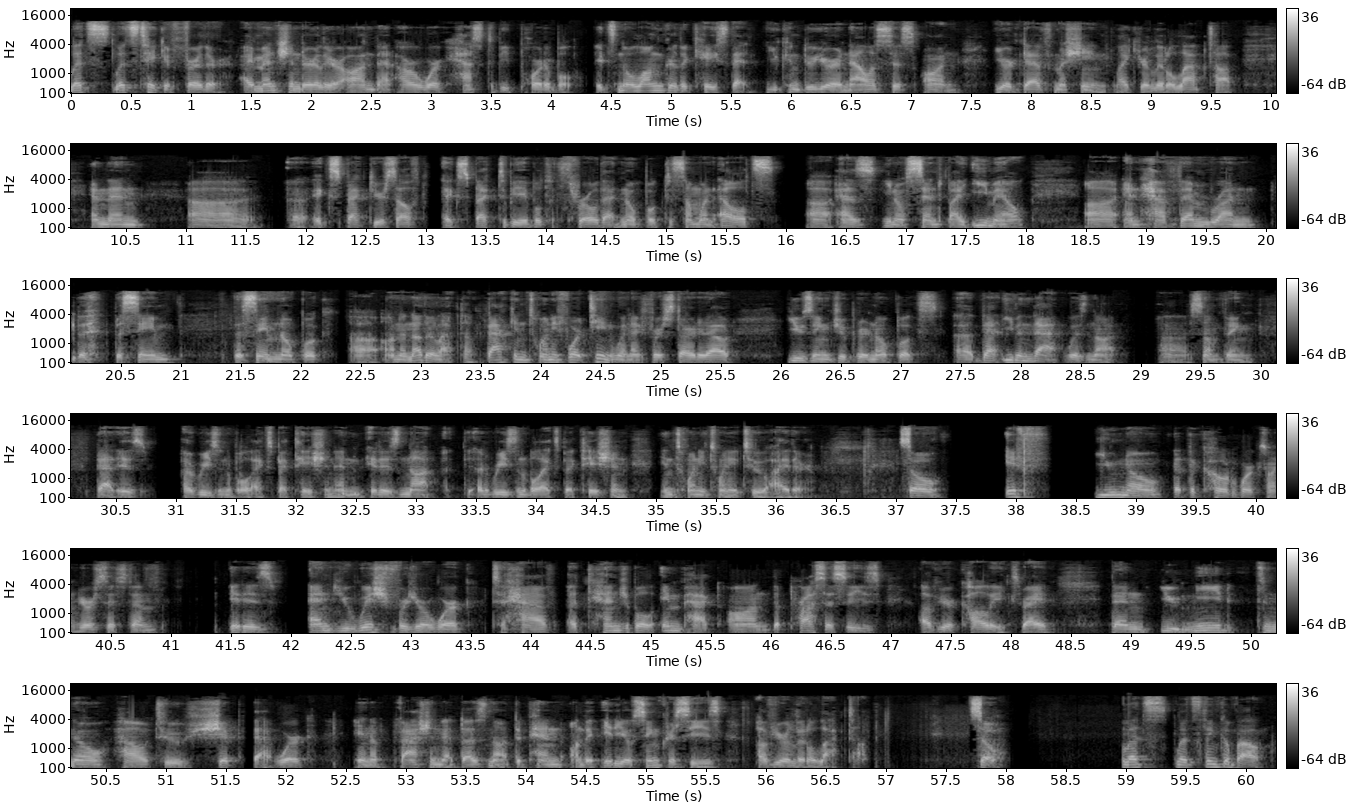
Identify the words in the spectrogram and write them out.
Let's let's take it further. I mentioned earlier on that our work has to be portable. It's no longer the case that you can do your analysis on your dev machine, like your little laptop, and then uh, uh, expect yourself expect to be able to throw that notebook to someone else uh, as you know sent by email, uh, and have them run the the same the same notebook uh, on another laptop. Back in 2014, when I first started out using Jupyter notebooks, uh, that even that was not uh, something that is a reasonable expectation, and it is not a reasonable expectation in 2022 either. So, if you know that the code works on your system, it is and you wish for your work to have a tangible impact on the processes of your colleagues, right? then you need to know how to ship that work in a fashion that does not depend on the idiosyncrasies of your little laptop. So let's let's think about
